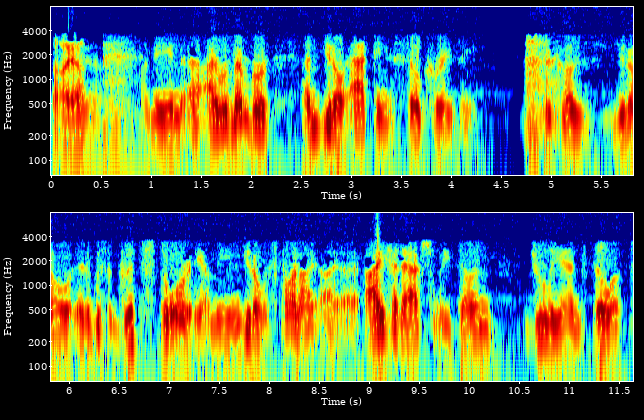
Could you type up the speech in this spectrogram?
Oh yeah. You know? I mean, I remember, and you know, acting is so crazy because you know, and it was a good story. I mean, you know, it was fun. I I, I had actually done Julianne Phillips,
